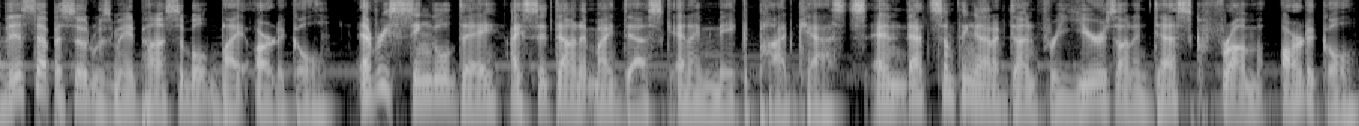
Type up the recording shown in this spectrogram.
This episode was made possible by Article. Every single day, I sit down at my desk and I make podcasts, and that's something that I've done for years on a desk from Article.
